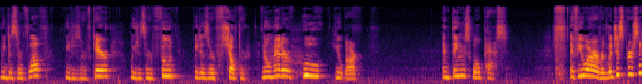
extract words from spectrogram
We deserve love, we deserve care, we deserve food, we deserve shelter, no matter who you are. And things will pass. If you are a religious person,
